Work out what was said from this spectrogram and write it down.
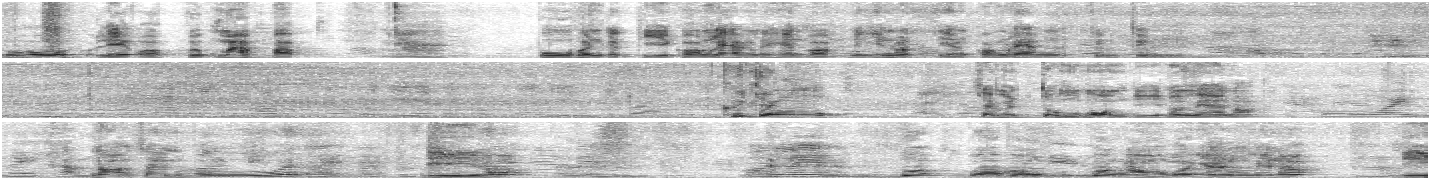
โอ้เลขออกปึ๊บมาปั๊บอ่าปูเพิ่นก็ตีกองแรงเลยเห็นบ่ได้ยินฮอดเสียงกองแรงตึมๆคือจังจะเป็นตุ่มโฮมดีเนาะแม่เนาะโอ้ย เงินคำเนาะซันโอ้ยดีเนาะเออบ่บ่บ่บ่เหงาบ่หยังแม่เนาะดี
